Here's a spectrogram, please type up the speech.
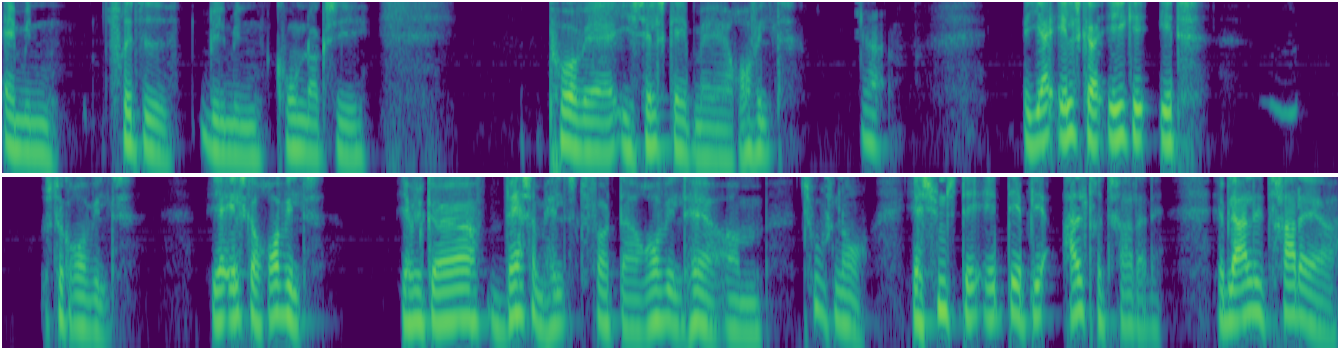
af min fritid, vil min kone nok sige, på at være i selskab med råvildt. Ja. Jeg elsker ikke et stykke råvildt. Jeg elsker råvildt, jeg vil gøre hvad som helst for, at der er råvildt her om tusind år. Jeg synes, det, det jeg bliver aldrig træt af det. Jeg bliver aldrig træt af at,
